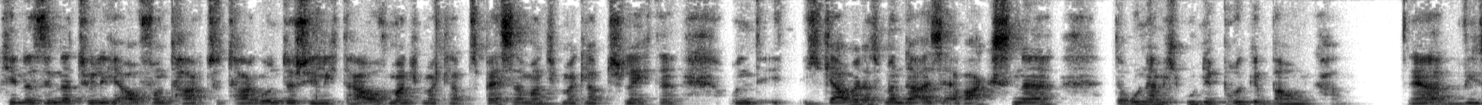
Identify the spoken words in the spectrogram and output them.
Kinder sind natürlich auch von Tag zu Tag unterschiedlich drauf. Manchmal klappt es besser, manchmal klappt es schlechter. Und ich, ich glaube, dass man da als Erwachsener da unheimlich gute Brücke bauen kann. Ja, wie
